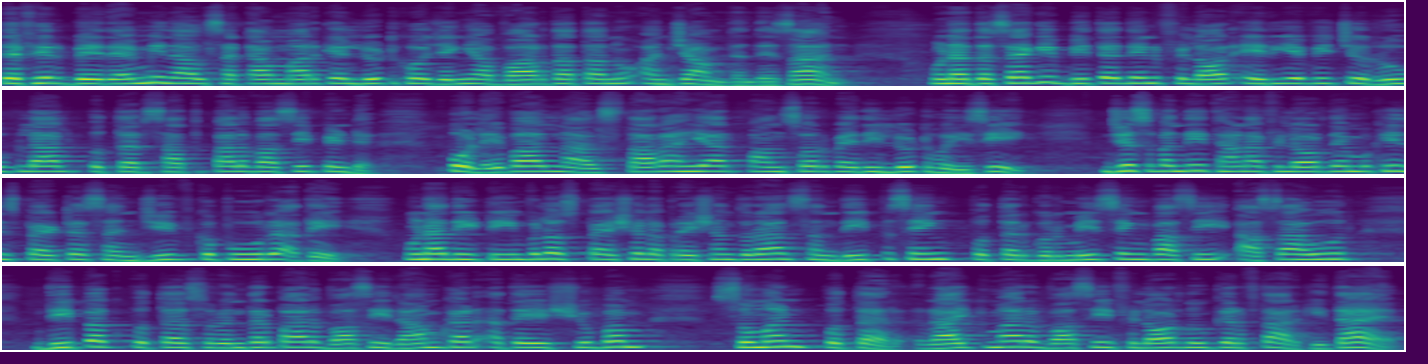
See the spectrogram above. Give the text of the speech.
ਤੇ ਫਿਰ ਬੇਰਹਿਮੀ ਨਾਲ ਸੱਟਾਂ ਮਾਰ ਕੇ ਲੁੱਟ ਖੋਹ ਜਿਹੀਆਂ ਵਾਰਦਾਤਾਂ ਨੂੰ ਅੰਜਾਮ ਦਿੰਦੇ ਸਨ। ਉਨ੍ਹਾਂ ਦੱਸਿਆ ਕਿ ਬੀਤੇ ਦਿਨ ਫਿਲੌਰ ਏਰੀਏ ਵਿੱਚ ਰੂਪਲਾਲ ਪੁੱਤਰ ਸਤਪਾਲ ਵਾਸੀ ਪਿੰਡ ਭੋਲੇਵਾਲ ਨਾਲ 17500 ਰੁਪਏ ਦੀ ਲੁੱਟ ਹੋਈ ਸੀ, ਜਿਸ ਸੰਬੰਧੀ ਥਾਣਾ ਫਿਲੌਰ ਦੇ ਮੁਖੀ ਇੰਸਪੈਕਟਰ ਸੰਜੀਵ ਕਪੂਰ ਅਤੇ ਉਹਨਾਂ ਦੀ ਟੀਮ ਵੱਲੋਂ ਸਪੈਸ਼ਲ ਆਪਰੇਸ਼ਨ ਦੌਰਾਨ ਸੰਦੀਪ ਸਿੰਘ, ਪੁੱਤਰ ਗੁਰਮੀਤ ਸਿੰਘ ਵਾਸੀ ਆਸਾਹੂਰ, ਦੀਪਕ, ਪੁੱਤਰ ਸੁਰਿੰਦਰਪਾਲ ਵਾਸੀ ਰਾਮਗੜ੍ਹ ਅਤੇ ਸ਼ੁਭਮ ਸੁਮਨ, ਪੁੱਤਰ ਰਾਜਕੁਮਾਰ ਵਾਸੀ ਫਿਲੌਰ ਨੂੰ ਗ੍ਰਿਫਤਾਰ ਕੀਤਾ ਹੈ,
